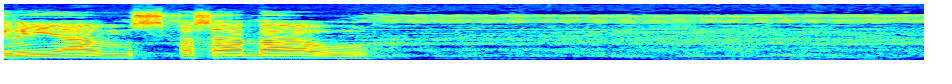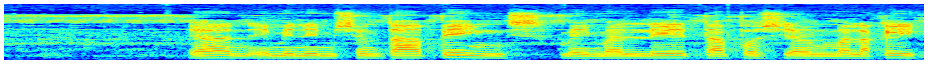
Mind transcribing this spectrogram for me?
Grahams, pasabaw. Yan, M&M's yung toppings. May maliit, tapos yung malaki.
